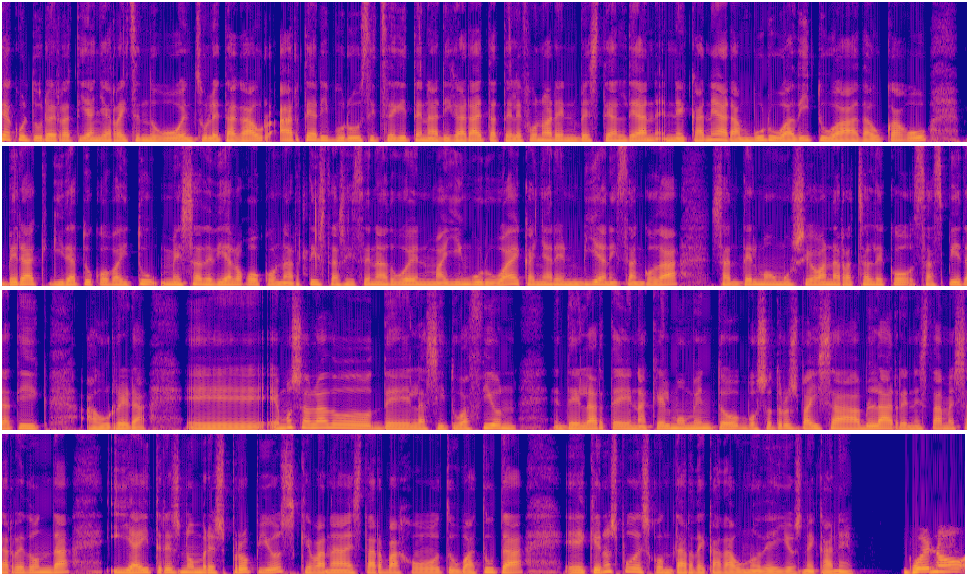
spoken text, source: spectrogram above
Donostia Kultura Erratian jarraitzen dugu entzule eta gaur arteari buruz hitz egiten ari gara eta telefonoaren beste aldean nekane aranburu aditua daukagu, berak gidatuko baitu mesa de diálogo con artistas izena duen maingurua ekainaren bian izango da Santelmo Museoan arratsaldeko zazpietatik aurrera. Eh, hemos hablado de la situación del arte en aquel momento, vosotros vais a hablar en esta mesa redonda y hay tres nombres propios que van a estar bajo tu batuta. Eh, ¿Qué nos puedes contar de cada uno de ellos, Nekane? Bueno,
